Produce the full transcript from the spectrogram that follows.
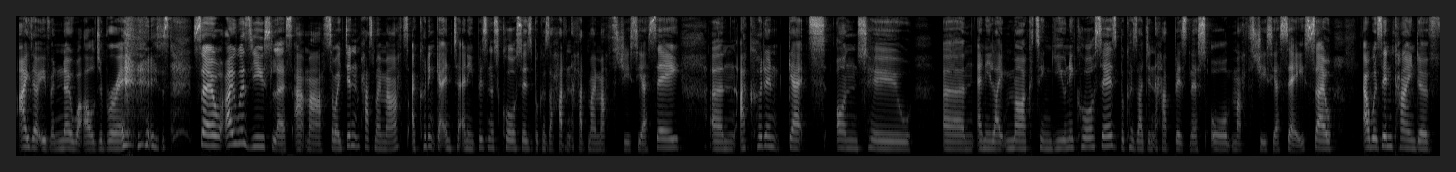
I don't even know what algebra is. so I was useless at maths. So I didn't pass my maths. I couldn't get into any business courses because I hadn't had my maths GCSE. Um, I couldn't get onto um, any like marketing uni courses because I didn't have business or maths GCSE. So I was in kind of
